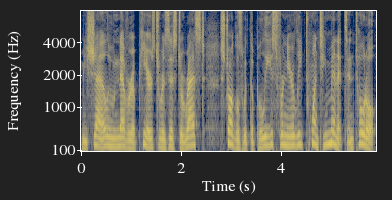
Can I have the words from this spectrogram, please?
Michel, who never appears to resist arrest, struggles with the police for nearly 20 minutes in total.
